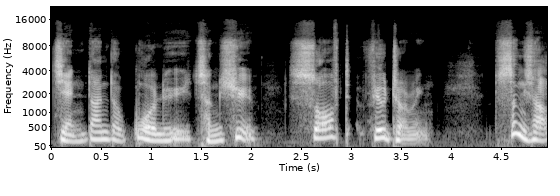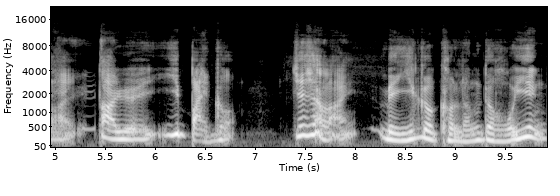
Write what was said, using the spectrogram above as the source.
简单的过滤程序 （soft filtering），剩下来大约一百个。接下来每一个可能的回应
